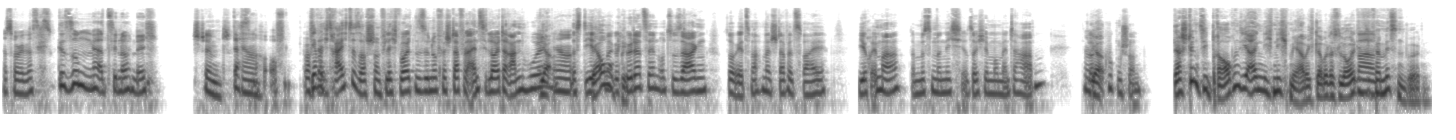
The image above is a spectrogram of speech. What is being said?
oh, sorry, was? Gesungen hat sie noch nicht. Stimmt. Das ja. ist noch offen. Aber ja, vielleicht reicht es auch schon. Vielleicht wollten sie nur für Staffel 1 die Leute ranholen, ja. dass die jetzt mal okay. geködert sind und zu sagen, so, jetzt machen wir in Staffel 2 wie auch immer, dann müssen wir nicht solche Momente haben. Leute ja. gucken schon. Das stimmt, sie brauchen sie eigentlich nicht mehr, aber ich glaube, dass Leute aber, sie vermissen würden.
